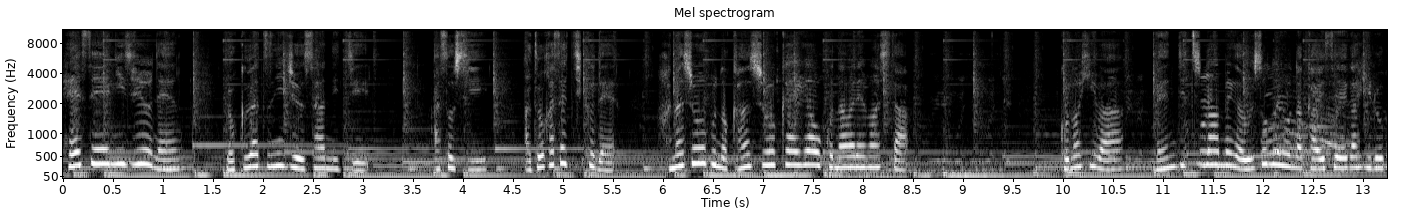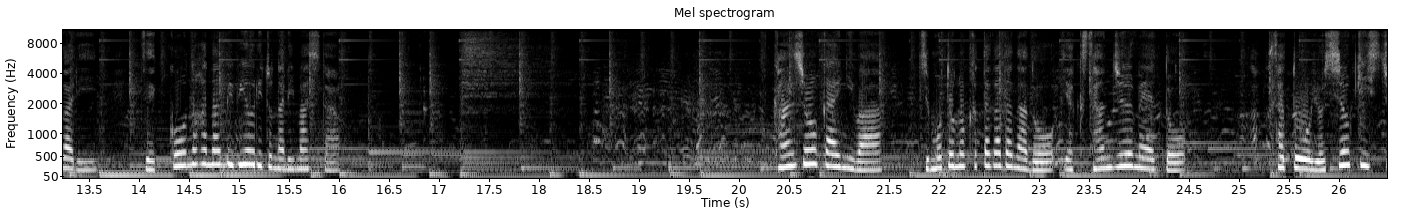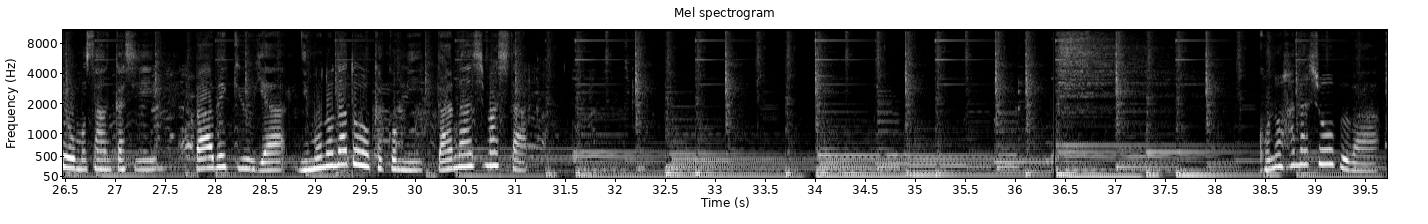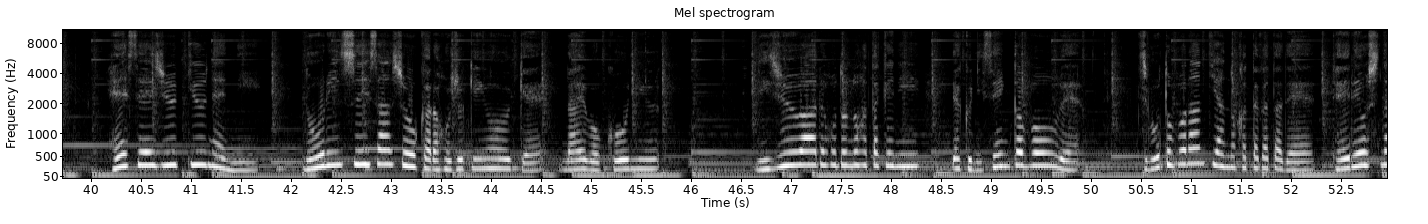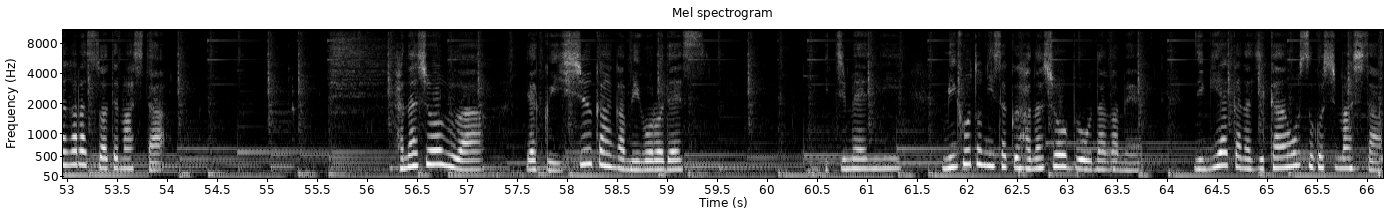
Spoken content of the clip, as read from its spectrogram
平成20年6月23日、阿蘇市後ヶ瀬地区で花勝負の鑑賞会が行われました。この日は連日の雨が嘘のような快晴が広がり、絶好の花火日和となりました。鑑賞会には地元の方々など約30名と佐藤義興市長も参加しバーベキューや煮物などを囲み団らんしました。この花勝負は平成19年に農林水産省から補助金を受け苗を購入。20ワールほどの畑に約2000株を植え地元ボランティアの方々で手入れをしながら育てました。花勝負は約1週間が見頃です。一面に見事に咲く花勝負を眺め賑やかな時間を過ごしました。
